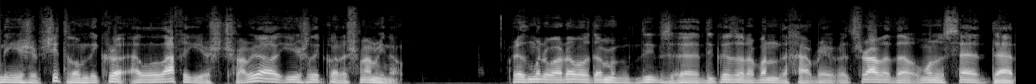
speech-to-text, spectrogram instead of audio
years of Shitalom, the Kra, a lack of years, Shramina, usually called a Shramino. But it's rather the one who said that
